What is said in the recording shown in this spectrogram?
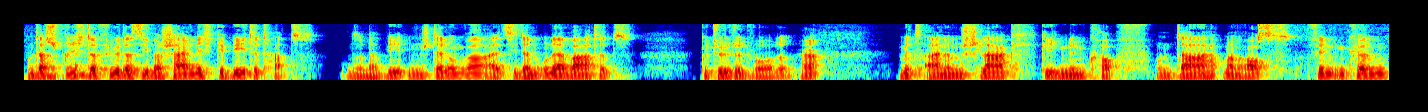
Und das spricht dafür, dass sie wahrscheinlich gebetet hat, in so einer betenden Stellung war, als sie dann unerwartet getötet wurde. Ja. mit einem Schlag gegen den Kopf. Und da hat man rausfinden können,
